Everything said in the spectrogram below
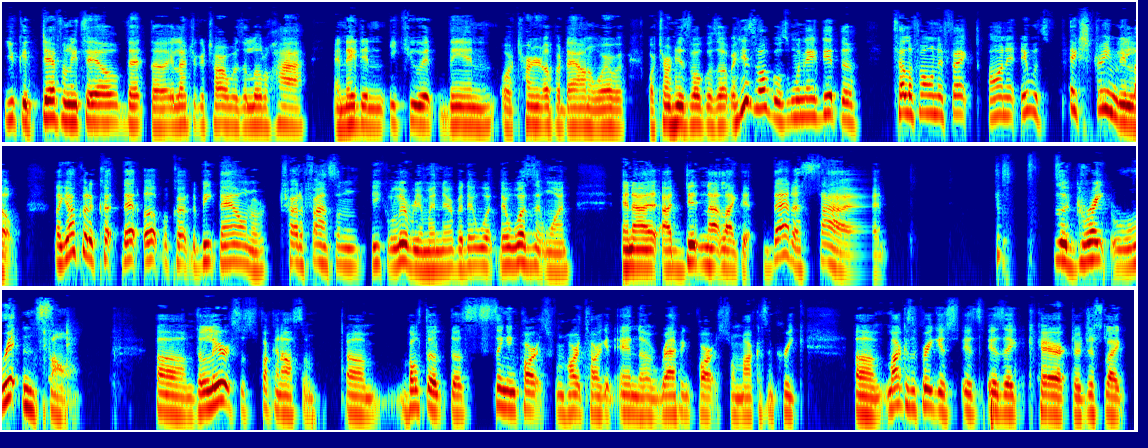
you could definitely tell that the electric guitar was a little high and they didn't EQ it then or turn it up or down or wherever or turn his vocals up. And his vocals, when they did the telephone effect on it, it was extremely low. Like y'all could have cut that up or cut the beat down or try to find some equilibrium in there, but there was there wasn't one. And I, I did not like that. That aside, this is a great written song. Um, the lyrics was fucking awesome. Um, both the, the singing parts from Hard Target and the rapping parts from Moccasin Creek. Um, Moccasin Creek is, is is a character just like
